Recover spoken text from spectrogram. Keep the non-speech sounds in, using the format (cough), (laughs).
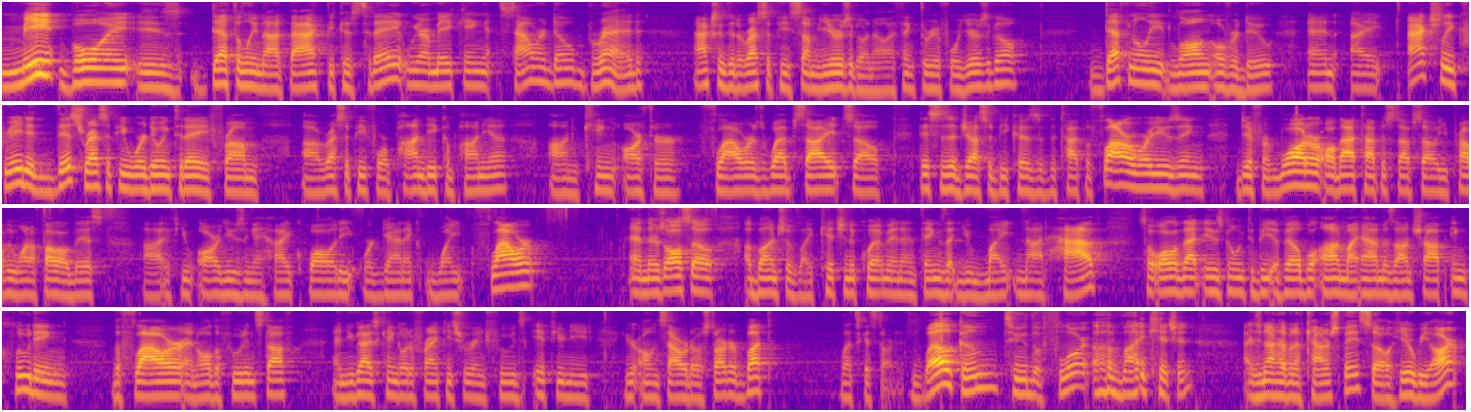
Meat Boy is definitely not back because today we are making sourdough bread. I actually did a recipe some years ago now, I think three or four years ago. Definitely long overdue. And I actually created this recipe we're doing today from a recipe for pan di campagna on King Arthur Flour's website. So this is adjusted because of the type of flour we're using, different water, all that type of stuff. So you probably want to follow this uh, if you are using a high quality organic white flour. And there's also a bunch of like kitchen equipment and things that you might not have. So all of that is going to be available on my Amazon shop, including the flour and all the food and stuff. And you guys can go to Frankie's Free Range Foods if you need your own sourdough starter. But let's get started. Welcome to the floor of my kitchen. I do not have enough counter space, so here we are.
